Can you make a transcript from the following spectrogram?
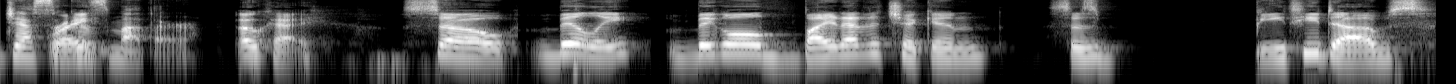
Jessica's right? mother. Okay. So Billy, big old bite out of chicken, says BT dubs,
